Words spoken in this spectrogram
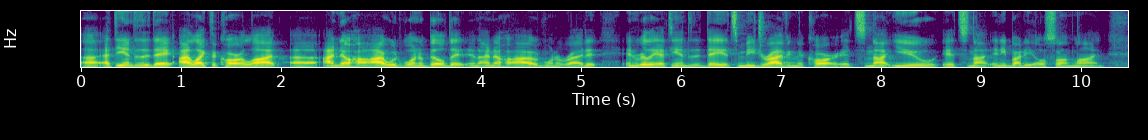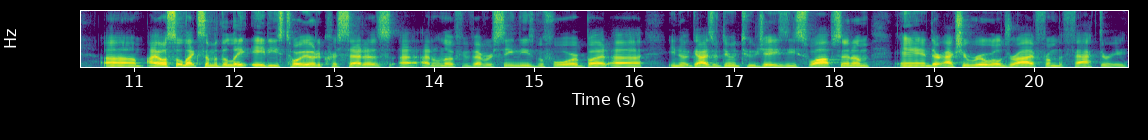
uh, at the end of the day, I like the car a lot. Uh, I know how I would want to build it, and I know how I would want to ride it. And really, at the end of the day, it's me driving the car. It's not you. It's not anybody else online. Um, I also like some of the late 80s Toyota Cressidas. Uh, I don't know if you've ever seen these before, but uh, you know, guys are doing two JZ swaps in them, and they're actually rear-wheel drive from the factory.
